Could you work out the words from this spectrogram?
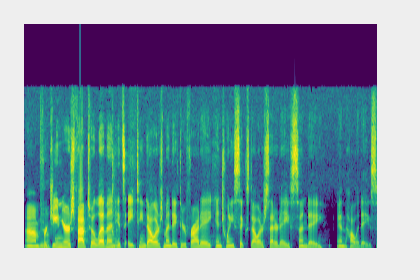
Um, For juniors, five to eleven, it's eighteen dollars Monday through Friday, and twenty six dollars Saturday, Sunday, and holidays.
